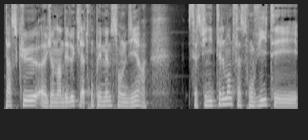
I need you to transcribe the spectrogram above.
parce que il euh, y en a un des deux qui l'a trompé même sans le dire ça se finit tellement de façon vite et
